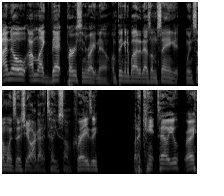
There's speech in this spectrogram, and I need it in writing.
I know I'm like that person right now. I'm thinking about it as I'm saying it. When someone says, yo, I got to tell you something crazy, but I can't tell you, right?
